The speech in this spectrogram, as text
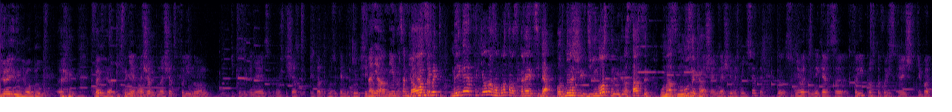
героин у него был. Кстати, отлично Нет, насчет, насчет Фли, но он дико загоняется, потому что сейчас пиздатых музыкальных групп Да сильно- не, а мне на самом деле Да он кажется- типа, мне кажется, таким образом просто восхваляет себя. Вот мы начали в 90-е, мы красавцы, у нас музыка. Миша, они начали в 80-е, но суть не в этом. Мне кажется, Фли просто хочет сказать, что типа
